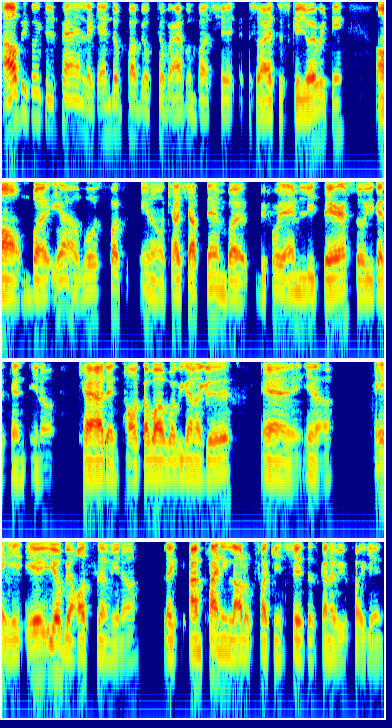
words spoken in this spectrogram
I'll be going to Japan like end of probably October. I haven't bought shit, so I had to schedule everything. Um, but yeah, we'll you know catch up then. But before Emily's there, so you guys can you know chat and talk about what we're gonna do, and you know, hey, it, it'll be awesome. You know, like I'm planning a lot of fucking shit that's gonna be fucking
